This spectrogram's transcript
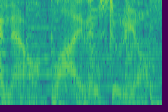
And now, live in studio,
